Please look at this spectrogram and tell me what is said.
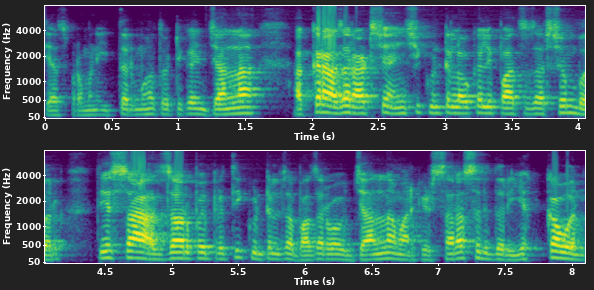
त्याचप्रमाणे इतर महत्त्व ठिकाणी जालना अकरा हजार आठशे ऐंशी क्विंटल अवकाले पाच हजार शंभर ते सहा हजार रुपये प्रति क्विंटलचा बाजारभाव जालना मार्केट सरासरी दर एक्कावन्न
